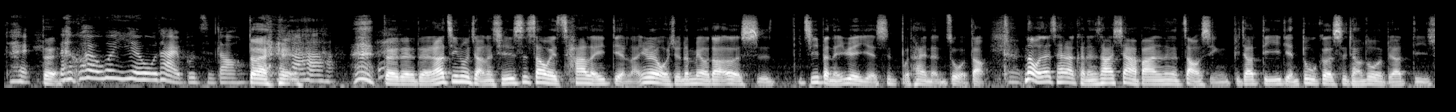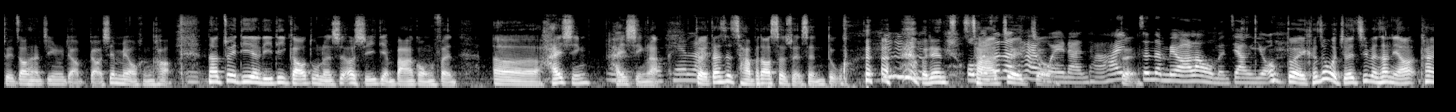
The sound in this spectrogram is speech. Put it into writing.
对 对难怪问业务他也不知道。对。对对对，然后进入角呢其实是稍微差了一点了，因为我觉得没有到二十，基本的越野是不太能做到。嗯那我在猜了，可能是他下巴的那个造型比较低一点，镀铬饰条落的比较低，所以造成进入角表现没有很好。嗯那最低的离地高度呢是二十一点八公分，呃，还行还行啦。OK 啦。对，但是查不到涉水深度，我今天我查们真的太最久。为难他，他对真的没有要让我们这样用。对，可是我觉得基本上你要看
